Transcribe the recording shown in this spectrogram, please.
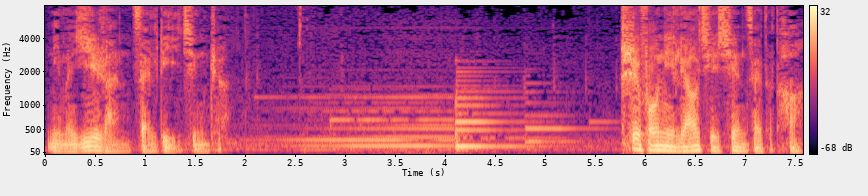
你们依然在历经着，是否你了解现在的他？”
